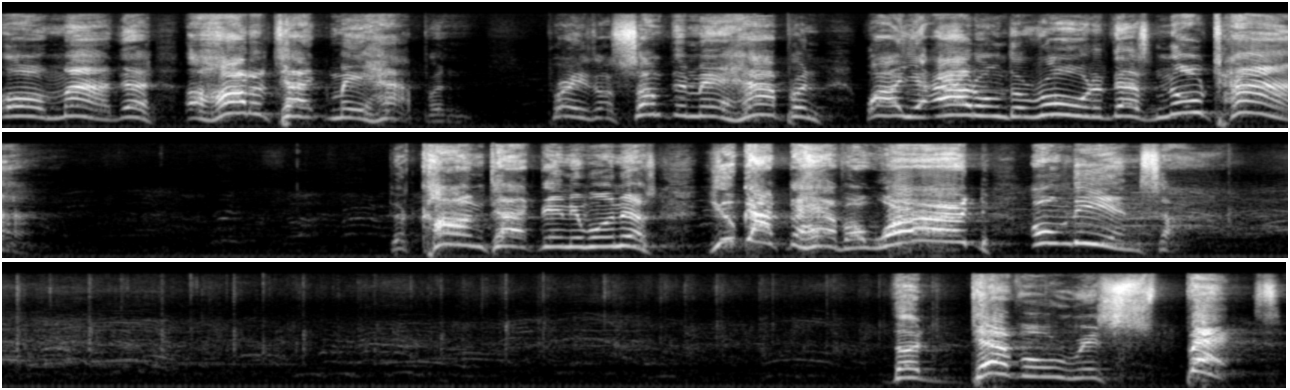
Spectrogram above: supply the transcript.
oh my, that, a heart attack may happen. Praise God. Something may happen while you're out on the road if there's no time to contact anyone else. You got to have a word on the inside. The devil respects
